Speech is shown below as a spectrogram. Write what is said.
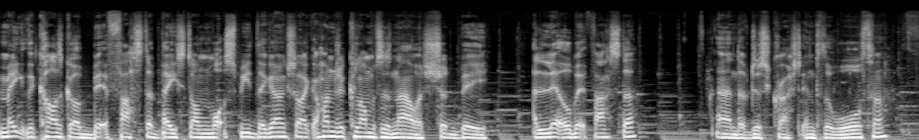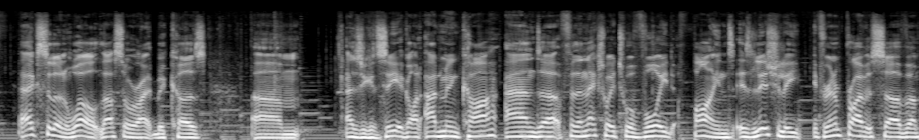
make the cars go a bit faster based on what speed they're going. So like 100 kilometers an hour should be a little bit faster. And I've just crashed into the water. Excellent. Well, that's all right because um, As you can see, I got an admin car, and uh, for the next way to avoid fines is literally, if you're in a private server,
